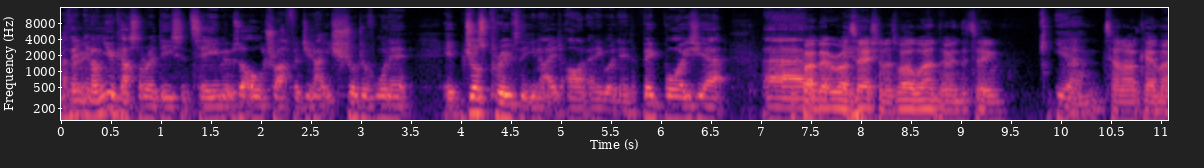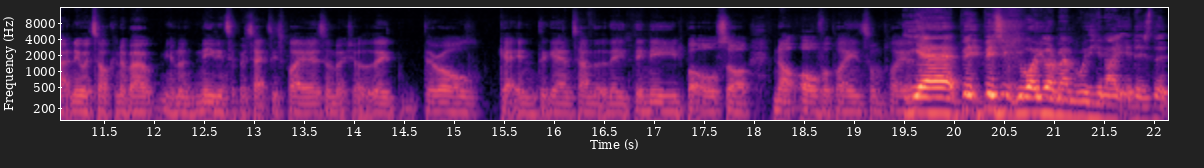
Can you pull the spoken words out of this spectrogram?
I think you know Newcastle are a decent team. It was at Old Trafford. United should have won it. It just proves that United aren't anywhere near the big boys yet. Um, Quite a bit of rotation as well, weren't there, in the team? yeah, And Ten Hag came out and he was talking about you know needing to protect his players and make sure that they they're all getting the game time that they, they need, but also not overplaying some players. yeah. bu- busy. What you got to remember with United is that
